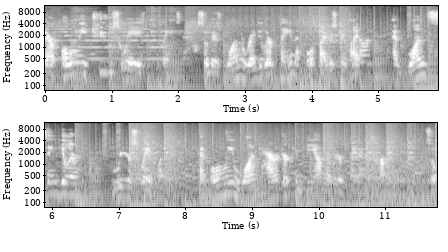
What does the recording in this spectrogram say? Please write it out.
There are only two sway planes now, so there's one regular plane that both fighters can fight on, and one singular rear sway plane and only one character can be on the rear plane at a time. So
